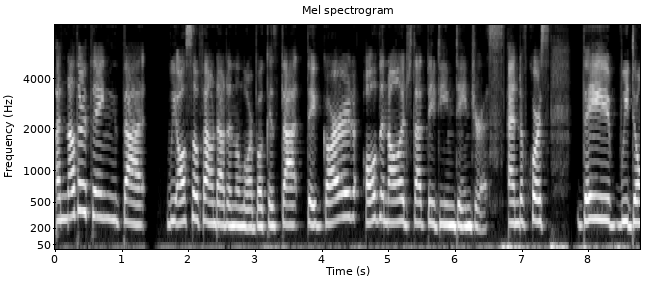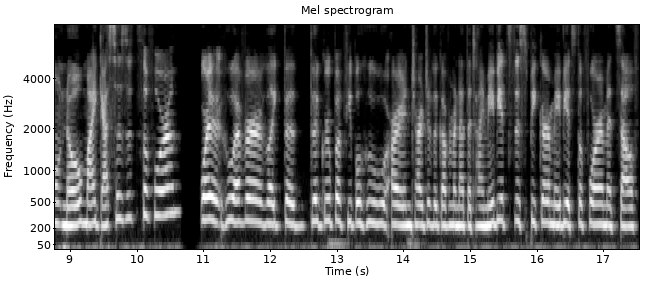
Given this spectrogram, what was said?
Another thing that we also found out in the lore book is that they guard all the knowledge that they deem dangerous. And of course, they we don't know. My guess is it's the forum or whoever like the the group of people who are in charge of the government at the time. Maybe it's the speaker maybe it's the forum itself.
